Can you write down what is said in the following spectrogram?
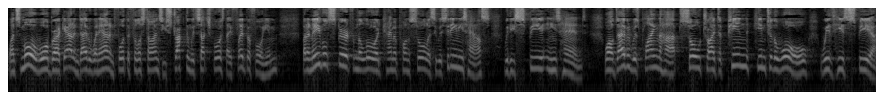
Once more, war broke out, and David went out and fought the Philistines. He struck them with such force they fled before him. But an evil spirit from the Lord came upon Saul as he was sitting in his house with his spear in his hand. While David was playing the harp, Saul tried to pin him to the wall with his spear.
